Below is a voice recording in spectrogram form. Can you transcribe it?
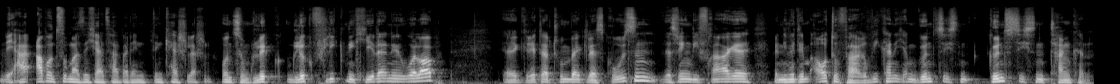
ja, ab und zu mal sicherheitshalber den, den Cache löschen. Und zum Glück, Glück fliegt nicht jeder in den Urlaub. Äh, Greta Thunberg lässt grüßen. Deswegen die Frage, wenn ich mit dem Auto fahre, wie kann ich am günstigsten, günstigsten tanken?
